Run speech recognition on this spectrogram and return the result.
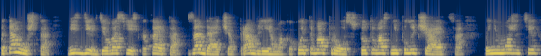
Потому что Везде, где у вас есть какая-то задача, проблема, какой-то вопрос, что-то у вас не получается, вы не можете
